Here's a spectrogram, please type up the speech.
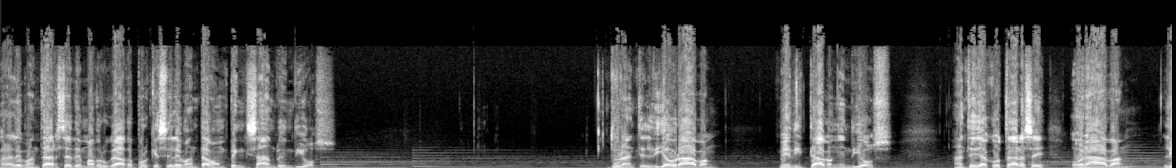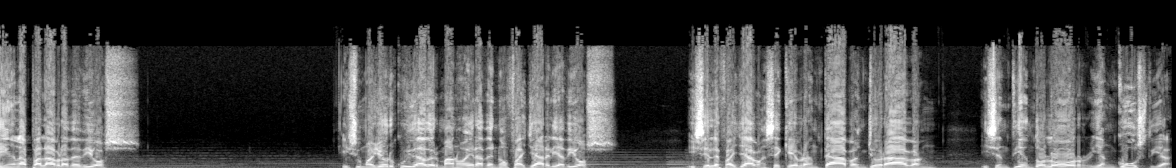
para levantarse de madrugada porque se levantaban pensando en Dios. Durante el día oraban, meditaban en Dios. Antes de acostarse, oraban, leían la palabra de Dios. Y su mayor cuidado, hermano, era de no fallarle a Dios. Y si le fallaban, se quebrantaban, lloraban y sentían dolor y angustia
